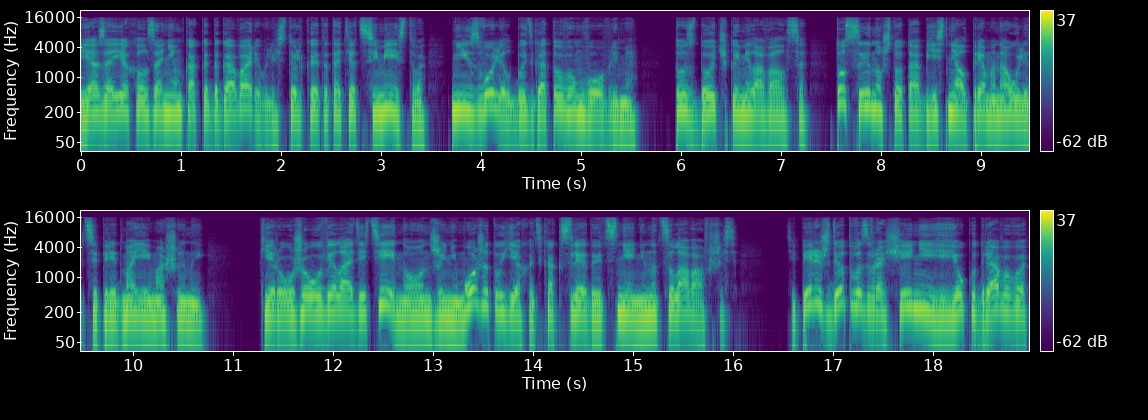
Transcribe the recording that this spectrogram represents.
Я заехал за ним, как и договаривались, только этот отец семейства не изволил быть готовым вовремя. То с дочкой миловался, то сыну что-то объяснял прямо на улице перед моей машиной. Кира уже увела детей, но он же не может уехать как следует с ней, не нацеловавшись. Теперь ждет возвращения ее кудрявого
